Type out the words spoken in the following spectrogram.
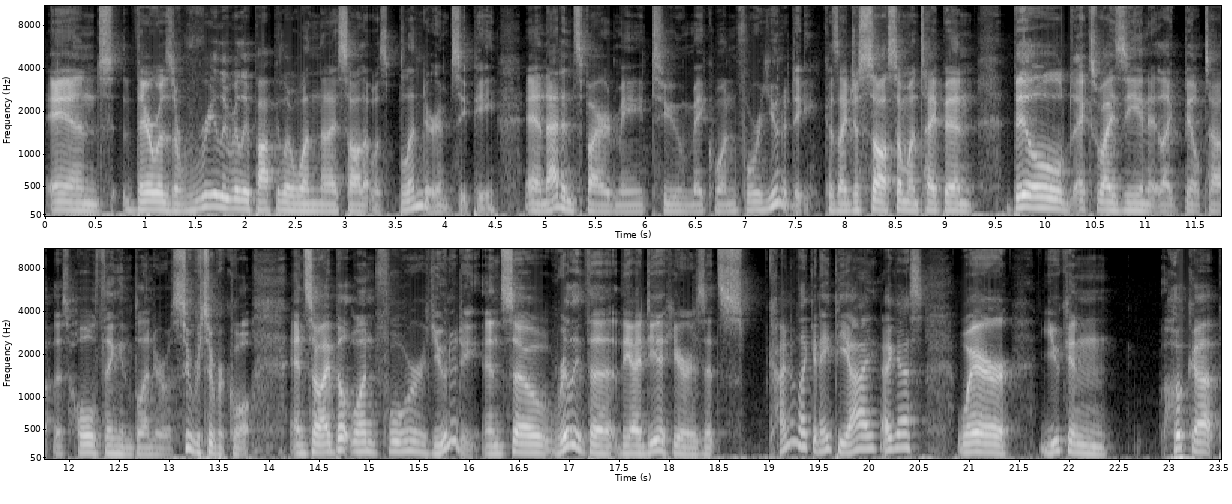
And there was a really, really popular one that I saw that was Blender MCP. And that inspired me to make one for Unity because I just saw someone type in build XYZ and it like built out this whole thing in Blender. It was super, super cool. And so I built one for Unity. And so really the, the idea here is it's kind of like an API, I guess, where you can hook up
